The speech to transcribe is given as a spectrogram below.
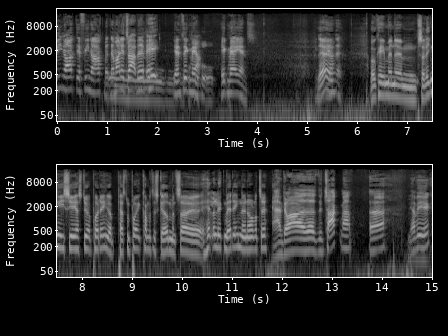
fint nok, det er fint nok, men den var lidt tør. Men, hey, Jens, ikke mere. Ikke mere, Jens. Må Ja, ja. Okay, men øhm, så længe I siger, at jeg styr på det, ikke? og pas nu på, at I ikke kommer til skade, men så øh, held og lykke med det, ikke, når I når der til. Ja, men det var... Øh, det, tak, mand. Uh, jeg ved ikke.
